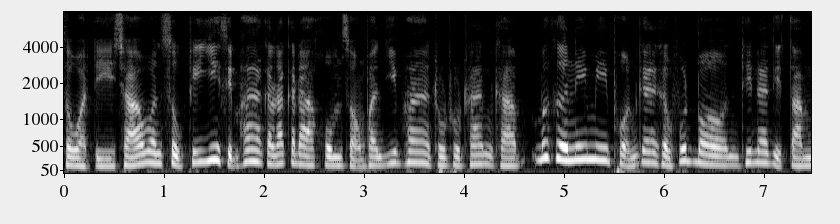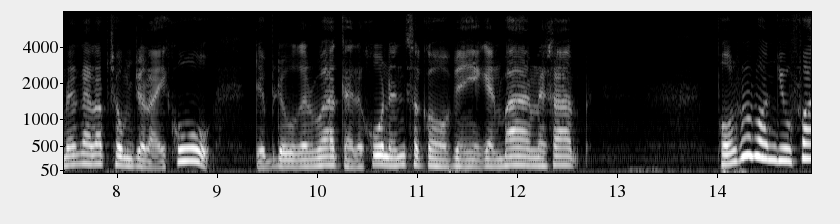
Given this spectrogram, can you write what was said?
สวัสดีเช้าวันศุกร์ที่ 25 กรกฎาคม 2025 ทุกทุกท่านครับ เมื่อคืนนี้มีผลการแข่งขันฟุตบอลที่น่าติดตามและน่ารับชมอยู่หลายคู่ เดี๋ยวไปดูกันว่าแต่ละคู่นั้นสกอร์เป็นยังไงกันบ้างนะครับ ผลฟุตบอลยูฟ่า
